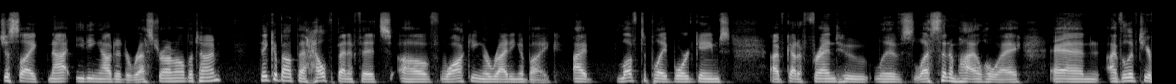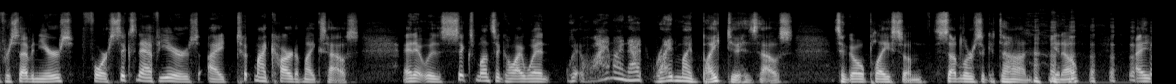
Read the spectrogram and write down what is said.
just like not eating out at a restaurant all the time think about the health benefits of walking or riding a bike. I love to play board games. I've got a friend who lives less than a mile away and I've lived here for 7 years. For six and a half years, I took my car to Mike's house. And it was 6 months ago I went, "Why am I not riding my bike to his house?" to go play some Settlers of Catan, you know? I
